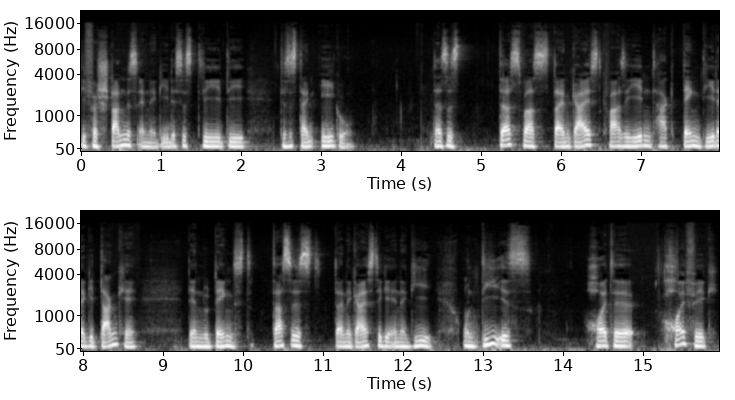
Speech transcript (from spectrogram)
die Verstandesenergie, das ist, die, die, das ist dein Ego. Das ist das, was dein Geist quasi jeden Tag denkt, jeder Gedanke, den du denkst, das ist deine geistige Energie. Und die ist heute häufig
